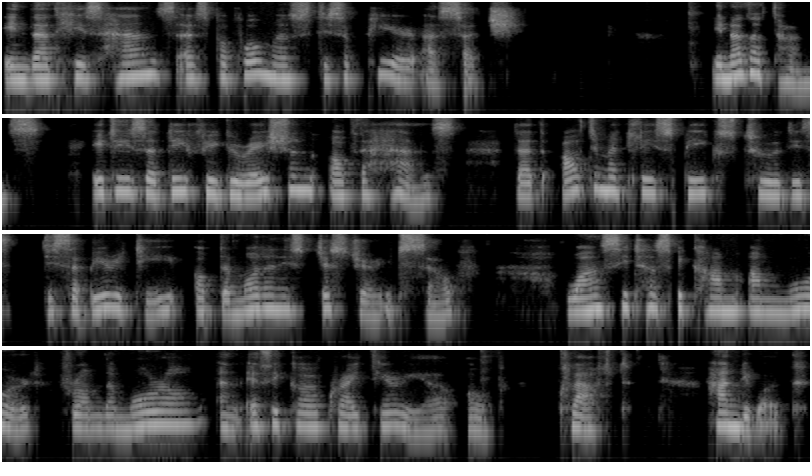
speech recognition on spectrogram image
in that his hands as performers disappear as such. In other terms, it is a defiguration of the hands that ultimately speaks to this disability of the modernist gesture itself once it has become unmoored from the moral and ethical criteria of craft, handiwork,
